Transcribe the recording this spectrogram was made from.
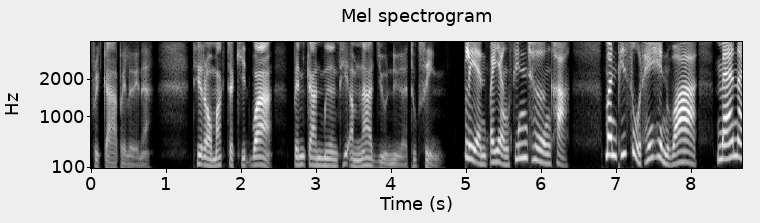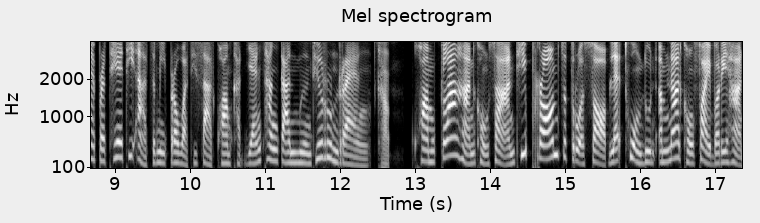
ฟริกาไปเลยนะ ที่เรามักจะคิดว่าเป็นการเมืองที่อำนาจอยู่เหนือทุกสิ่ง เปลี่ยนไปอย่างสิ้นเชิงค่ะ มันพิสูจน์ให้เห็นว่า แม้ในประเทศที่อาจจะมีประวัติศาสตร์ความขัดแย้งทางการเมืองที่รุนแรง ครับ ความกล้าหาญของศาลที่พร้อมจะตรวจสอบและถ่วงดุลอำนาจของฝ่ายบริหาร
